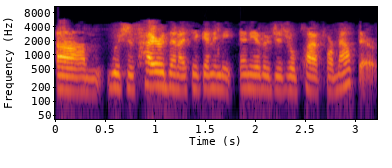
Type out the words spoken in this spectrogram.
Um, which is higher than I think any other digital platform out there.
